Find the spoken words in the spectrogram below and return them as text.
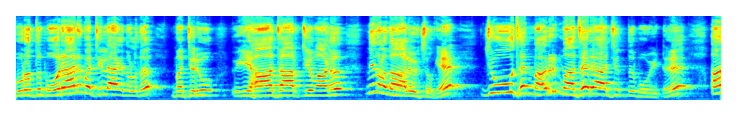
പുറത്തു പോരാനും പറ്റില്ല എന്നുള്ളത് മറ്റൊരു യാഥാർത്ഥ്യമാണ്. നിങ്ങളൊന്ന് ആലോചിച്ചോക്കെ ജൂതന്മാർ ഒരു മതരാജ്യത്ത് പോയിട്ട് ആ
